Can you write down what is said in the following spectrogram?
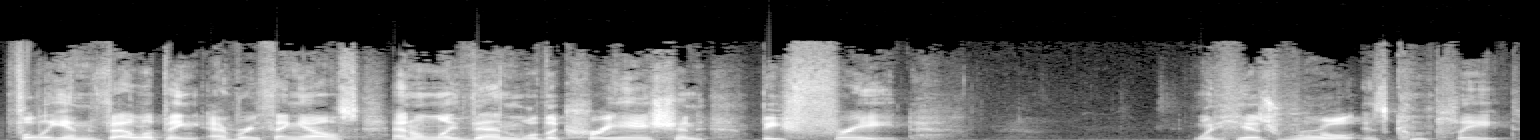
fully enveloping everything else. And only then will the creation be freed when His rule is complete.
